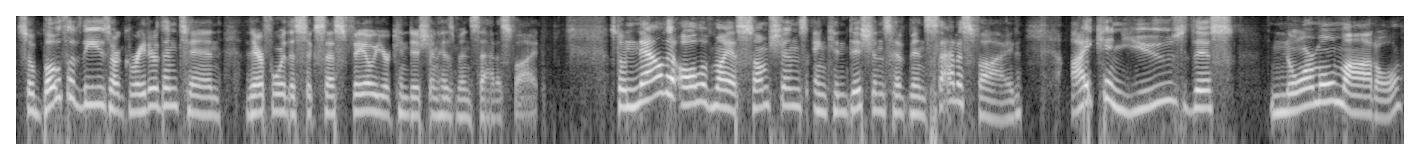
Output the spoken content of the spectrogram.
So both of these are greater than 10, therefore the success failure condition has been satisfied. So now that all of my assumptions and conditions have been satisfied, I can use this normal model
